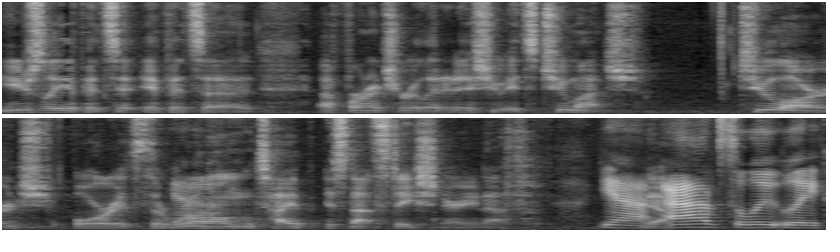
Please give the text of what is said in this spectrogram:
usually if it's a, if it's a, a furniture related issue it's too much too large or it's the yeah. wrong type it's not stationary enough yeah, yeah, absolutely.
